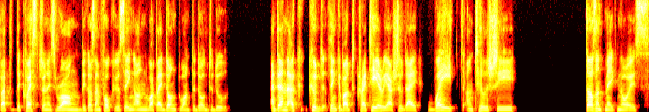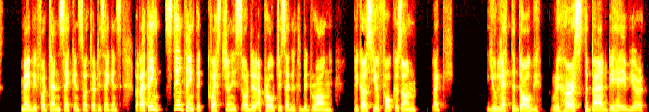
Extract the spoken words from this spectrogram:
But the question is wrong because I'm focusing on what I don't want the dog to do. And then I could think about criteria. Should I wait until she doesn't make noise? Maybe for 10 seconds or 30 seconds. But I think, still think the question is, or the approach is a little bit wrong because you focus on like, you let the dog rehearse the bad behavior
